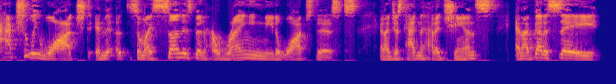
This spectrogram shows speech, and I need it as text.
actually watched, and uh, so my son has been haranguing me to watch this, and I just hadn't had a chance. And I've got to say,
